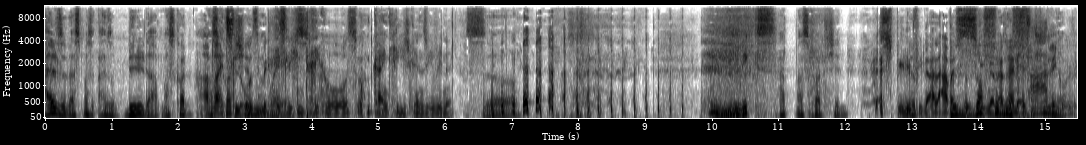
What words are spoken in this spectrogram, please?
Also das Mas also Bilder, Maskott, Arbeitslose mit Wales. hässlichen Trikots und kein Krieg können sie gewinnen. So. Nix hat Maskottchen. Das Spiel im Finale arbeitslos gegeneinander in hässlichen. Trikots.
